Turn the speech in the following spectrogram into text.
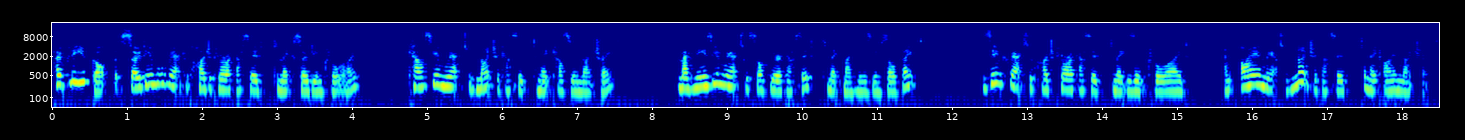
Hopefully you've got that sodium will react with hydrochloric acid to make sodium chloride, calcium reacts with nitric acid to make calcium nitrate, magnesium reacts with sulfuric acid to make magnesium sulfate, zinc reacts with hydrochloric acid to make zinc chloride, and iron reacts with nitric acid to make iron nitrate.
